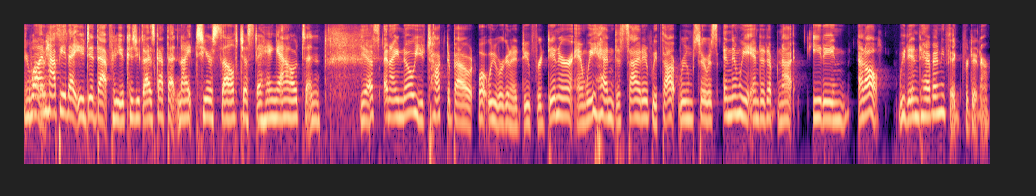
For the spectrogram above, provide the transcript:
well, I'm happy that you did that for you because you guys got that night to yourself just to hang out. And Yes. And I know you talked about what we were going to do for dinner, and we hadn't decided. We thought room service, and then we ended up not eating at all. We didn't have anything for dinner.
